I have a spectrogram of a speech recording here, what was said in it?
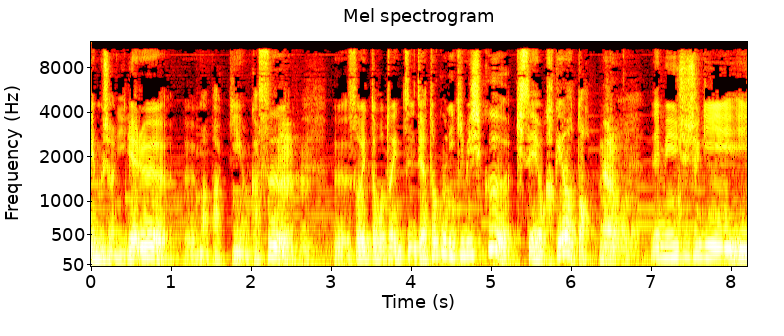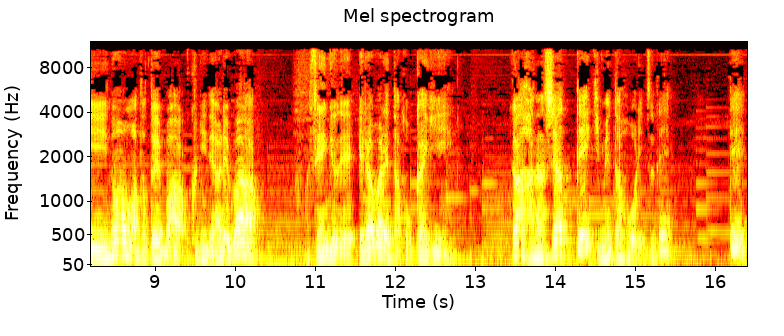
務所に入れる、うまあ罰金を課す、うん。うんうそういったことについては特に厳しく規制をかけようと。うん。なるほど。で、民主主義の、まあ例えば国であれば、選挙で選ばれた国会議員が話し合って決めた法律で、で、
